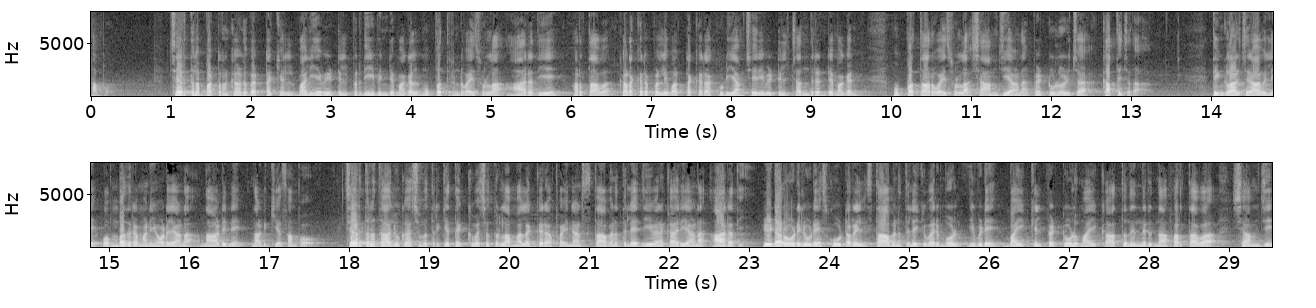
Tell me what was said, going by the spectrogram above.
സംഭവം. ചേർത്തല പട്ടണക്കാട് വെട്ടയ്ക്കൽ വലിയ വീട്ടിൽ പ്രദീപിന്റെ മകൾ മുപ്പത്തിരണ്ട് വയസ്സുള്ള ആരതിയെ ഭർത്താവ് കടക്കരപ്പള്ളി വട്ടക്കര കുടിയാംചേരി വീട്ടിൽ ചന്ദ്രന്റെ മകൻ മുപ്പത്താറ് വയസ്സുള്ള ശ്യാംജിയാണ് പെട്രോൾ ഒഴിച്ച് കത്തിച്ചത്. തിങ്കളാഴ്ച രാവിലെ ഒമ്പതര മണിയോടെയാണ് നാടിനെ നടുക്കിയ സംഭവം. ചേർത്തല താലൂക്ക് ആശുപത്രിക്ക് തെക്കുവശത്തുള്ള മലങ്കര ഫൈനാൻസ് സ്ഥാപനത്തിലെ ജീവനക്കാരിയാണ് ആരതി. ഇട റോഡിലൂടെ സ്കൂട്ടറിൽ സ്ഥാപനത്തിലേക്ക് വരുമ്പോൾ ഇവിടെ ബൈക്കിൽ പെട്രോളുമായി കാത്തു നിന്നിരുന്ന ഭർത്താവ് ശ്യാംജി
